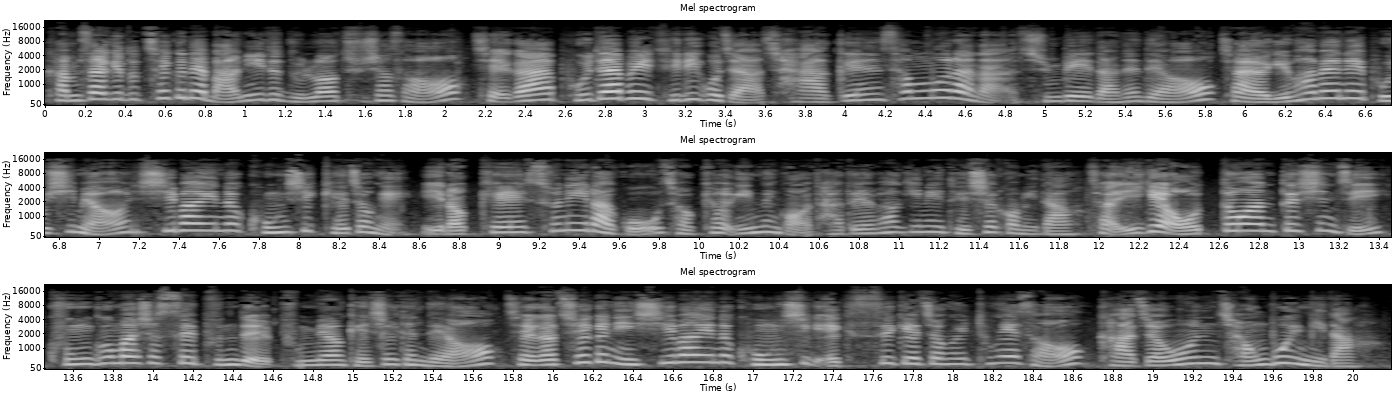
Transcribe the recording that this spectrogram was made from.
감사하게도 최근에 많이들 눌러주셔서 제가 보답을 드리고자 작은 선물 하나 준비해 놨는데요. 자, 여기 화면에 보시면 시바이누 공식 계정에 이렇게 순위라고 적혀 있는 거 다들 확인이 되실 겁니다. 자, 이게 어떠한 뜻인지 궁금하셨을 분들 분명 계실 텐데요. 제가 최근 이 시바이누 공식 X 계정을 통해서 가져온 정보입니다.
